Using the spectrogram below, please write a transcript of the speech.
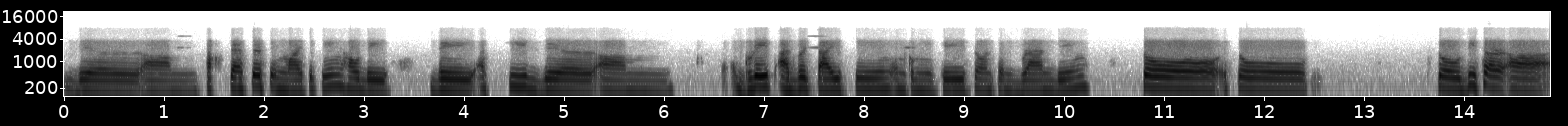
their um, successes in marketing, how they they achieve their um, great advertising and communications and branding. So so so these are uh,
